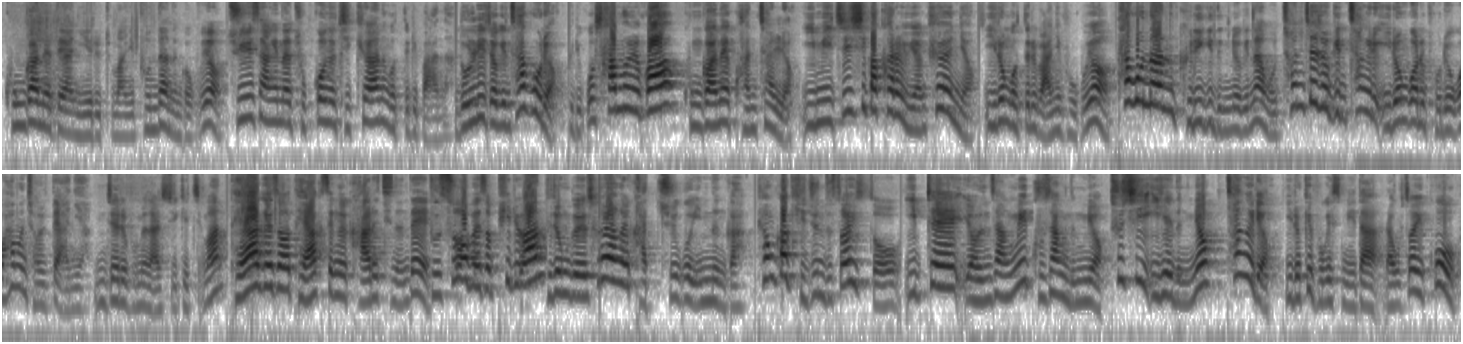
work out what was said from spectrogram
공간에 대한 이해를 좀 많이 본다는 거고요. 주의사항이나 조건을 지켜야 하는 것들이 많아. 논리적인 사고력, 그리고 사물과 공간의 관찰력, 이미지 시각화를 위한 표현력 이런 것들을 많이 보고요. 타고난 그리기 능력이나 뭐 천재적인 창의력 이런 거를 보려고 하면 절대 아니야. 문제를 보면 알 수 있겠지만 대학에서 대학생을 가르치는데 그 수업에서 필요한 그 정도의 소양을 갖추고 있는가 평가 기준도 써 있어. 입체 연상 및 구상 능력, 투시 이해 능력, 창의력 이렇게 보겠습니다. 라고 써 있고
